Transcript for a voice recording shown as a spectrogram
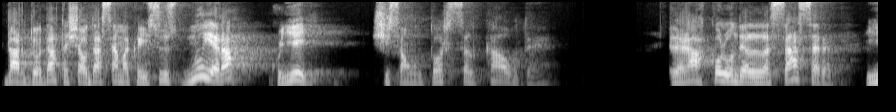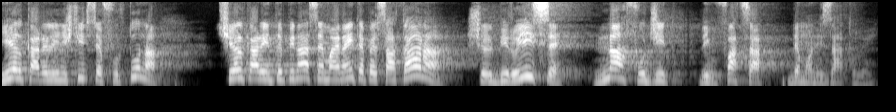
dar deodată și-au dat seama că Isus nu era cu ei și s-au întors să-l caute. El era acolo unde îl lăsaseră. El care liniștise furtuna, cel care întâmpinase mai înainte pe satana și îl biruise, n-a fugit din fața demonizatului.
